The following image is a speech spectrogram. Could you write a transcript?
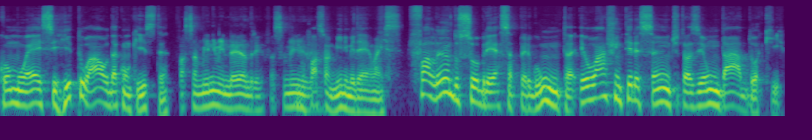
como é esse ritual da conquista. Faço a mínima ideia, André. Faço a mínima Não faço a mínima ideia, mas. Falando sobre essa pergunta, eu acho interessante trazer um dado aqui.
